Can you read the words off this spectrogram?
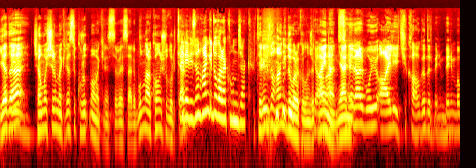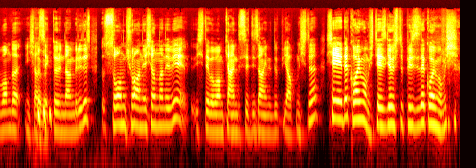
Ya da Tabii. çamaşır makinesi, kurutma makinesi vesaire. Bunlar konuşulurken televizyon hangi duvara konacak? televizyon hangi duvara konulacak? Ya Aynen. ben Yani seneler boyu aile içi kavgadır benim. Benim babam da inşaat sektöründen biridir. Son şu an yaşanılan evi işte babam kendisi dizayn edip yapmıştı. Şeye de koymamış. Tezgah üstü prizi de koymamış.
